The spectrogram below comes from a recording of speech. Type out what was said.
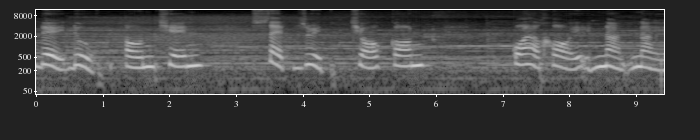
để được ơn trên, xét duyệt cho con qua khỏi nạn này.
